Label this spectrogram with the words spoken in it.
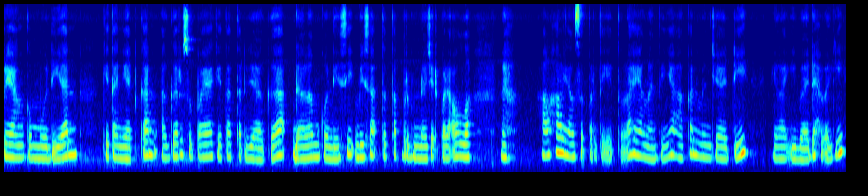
yang kemudian kita niatkan agar supaya kita terjaga dalam kondisi bisa tetap bermunajat pada Allah. Nah, hal-hal yang seperti itulah yang nantinya akan menjadi nilai ibadah bagi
